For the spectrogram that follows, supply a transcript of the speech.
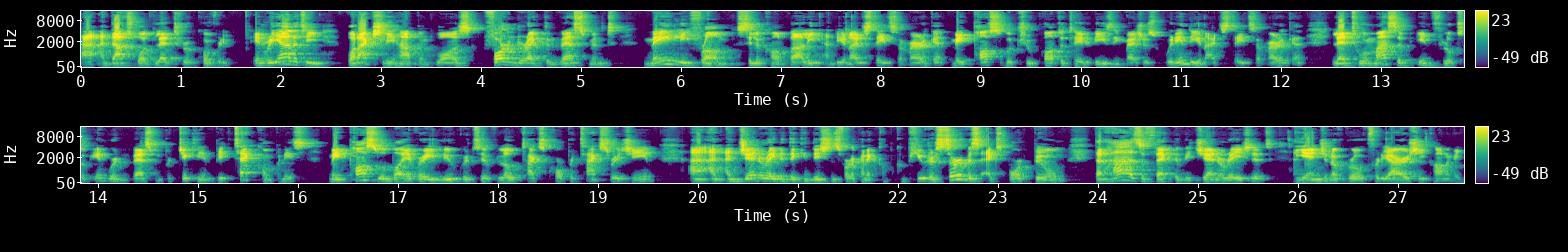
Uh, and that's what led to recovery. In reality, what actually happened was foreign direct investment mainly from Silicon Valley and the United States of America, made possible through quantitative easing measures within the United States of America, led to a massive influx of inward investment, particularly in big tech companies, made possible by a very lucrative low tax corporate tax regime, and, and generated the conditions for a kind of computer service export boom that has effectively generated the engine of growth for the Irish economy.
